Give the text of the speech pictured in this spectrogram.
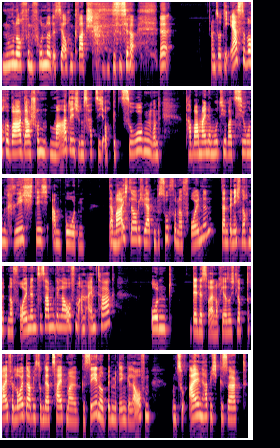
nur noch 500 ist ja auch ein Quatsch. Das ist ja, ne? Und so die erste Woche war da schon madig und es hat sich auch gezogen und da war meine Motivation richtig am Boden. Da mhm. war ich, glaube ich, wir hatten Besuch von einer Freundin. Dann bin ich noch mit einer Freundin zusammengelaufen an einem Tag. Und Dennis war noch hier. Also ich glaube, drei, vier Leute habe ich so in der Zeit mal gesehen und bin mit denen gelaufen. Und zu allen habe ich gesagt,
